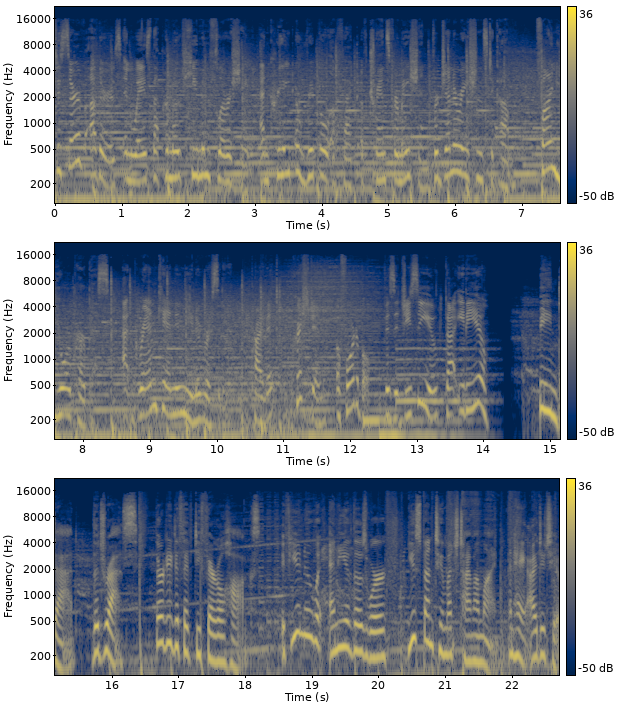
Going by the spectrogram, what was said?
To serve others in ways that promote human flourishing and create a ripple effect of transformation for generations to come. Find your purpose at Grand Canyon University. Private, Christian, affordable. Visit gcu.edu. Bean Dad, The Dress, 30 to 50 Feral Hogs. If you knew what any of those were, you spend too much time online. And hey, I do too.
